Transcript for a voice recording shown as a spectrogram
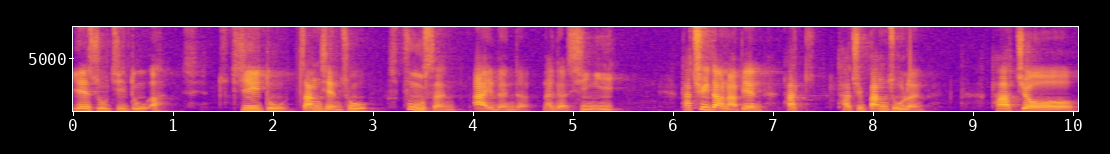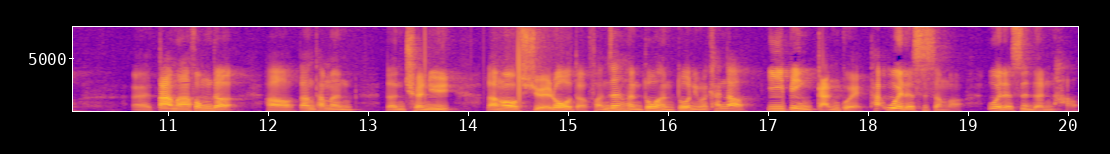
耶稣基督啊，基督彰显出父神爱人的那个心意。他去到哪边，他他去帮助人，他就呃大麻风的好让他们能痊愈，然后血肉的，反正很多很多，你会看到医病赶鬼，他为的是什么？为的是人好。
